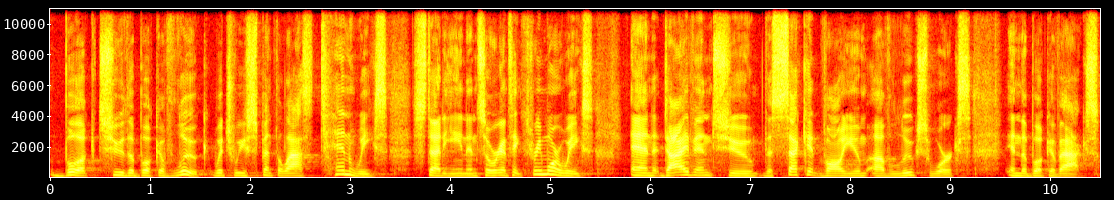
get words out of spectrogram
book to the book of Luke, which we've spent the last 10 weeks studying. And so we're going to take three more weeks and dive into the second volume of Luke's works in the book of Acts.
